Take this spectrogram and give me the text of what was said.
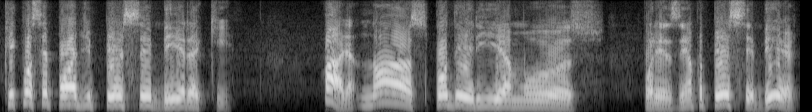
o que, que você pode perceber aqui? Olha, nós poderíamos, por exemplo, perceber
